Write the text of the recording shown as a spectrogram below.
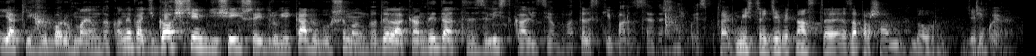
jakich wyborów mają dokonywać. Gościem dzisiejszej drugiej kawy był Szymon Godyla, kandydat z list Koalicji Obywatelskiej. Bardzo serdecznie dziękuję. Tak, miejsce 19 zapraszam do urn. Dziękuję. Dziękujemy.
